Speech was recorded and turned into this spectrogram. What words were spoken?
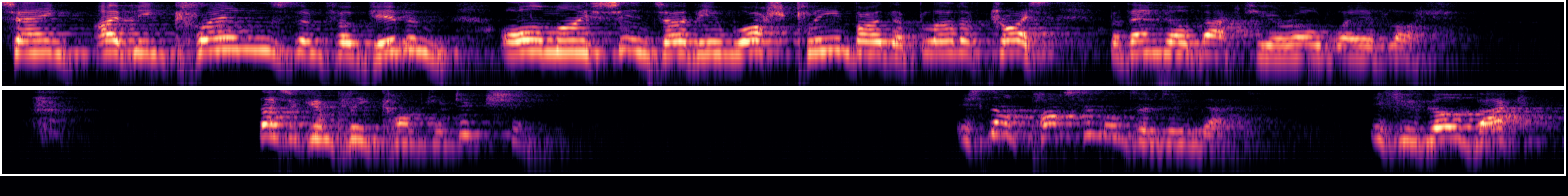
Saying, I've been cleansed and forgiven all my sins, I've been washed clean by the blood of Christ, but then go back to your old way of life. That's a complete contradiction. It's not possible to do that. If you go back,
